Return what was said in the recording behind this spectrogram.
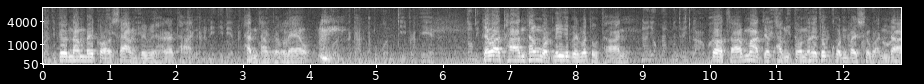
ก็จะเพื่อนำไปก่อสร้างเป็นวิหารทานกรณีที่เบี้ยประกัท่านทำกันแล้วควรประกันกับบุคคลกี่ประเภทต้องมีแต่ว่าทานทั้งหมดนี้จะเป็นวัตถุทานนายกรัฐมนตรีกล่าวว่าก็สามารถจะทำตนให้ทุกคนไปสวรรค์ได้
